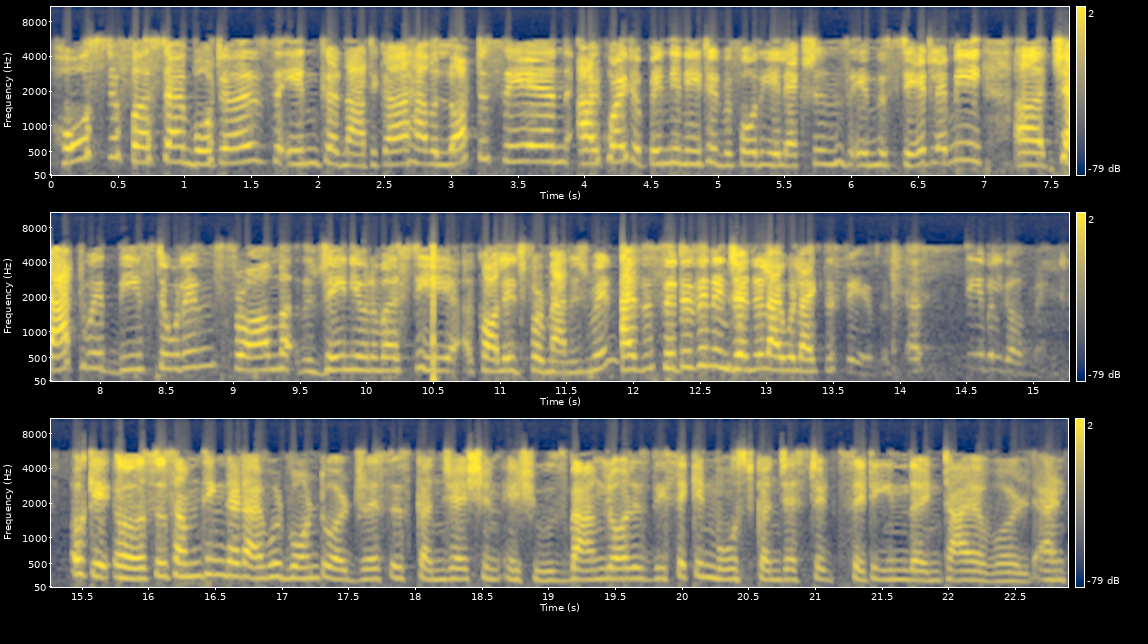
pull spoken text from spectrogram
Host of first-time voters in Karnataka have a lot to say and are quite opinionated before the elections in the state. Let me uh, chat with these students from the Jain University College for Management. As a citizen in general, I would like to say a stable government. Okay, uh, so something that I would want to address is congestion issues. Bangalore is the second most congested city in the entire world and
